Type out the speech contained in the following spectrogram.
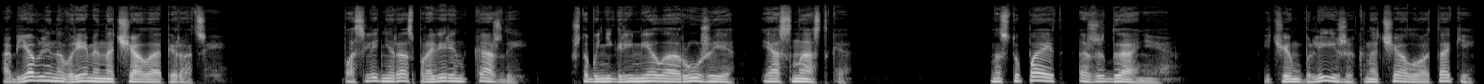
объявлено время начала операции. Последний раз проверен каждый, чтобы не гремело оружие и оснастка. Наступает ожидание, и чем ближе к началу атаки,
